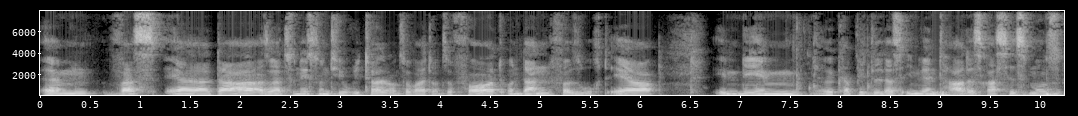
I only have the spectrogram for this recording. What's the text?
Ähm, was er da, also er hat zunächst so einen Theorieteil und so weiter und so fort und dann versucht er in dem äh, Kapitel das Inventar des Rassismus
